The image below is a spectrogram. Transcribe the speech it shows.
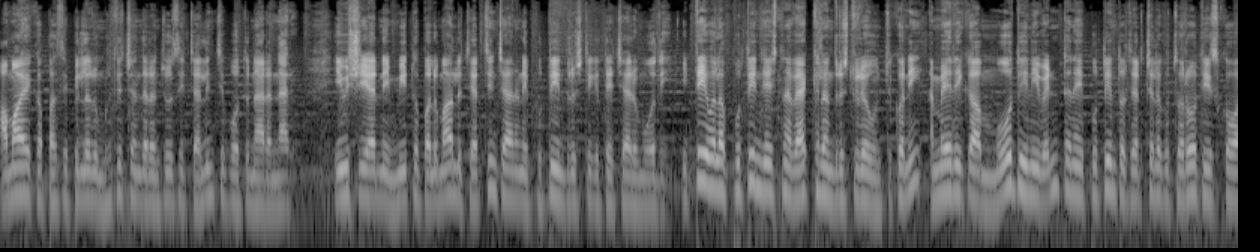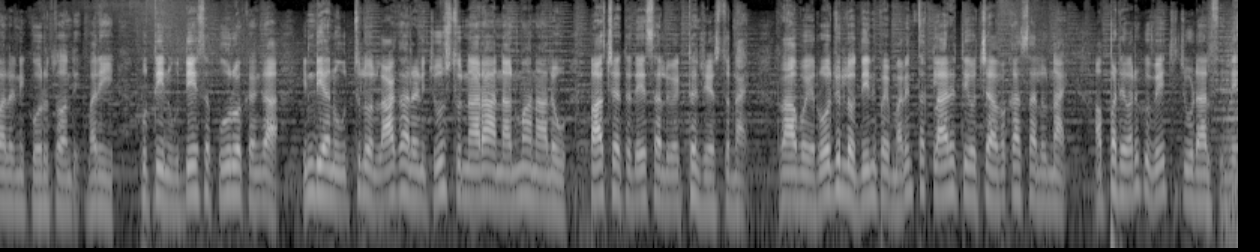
అమాయక పసిపిల్లలు మృతి చెందడం చూసి చలించిపోతున్నారన్నారు. ఈ విషయాన్ని మీతో పలుమార్లు చర్చించారని పుతిన్ దృష్టికి తెచ్చారు మోదీ. ఇటీవల పుతిన్ చేసిన వ్యాఖ్యలను దృష్టిలో ఉంచుకొని అమెరికా మోదీని వెంటనే పుతిన్తో చర్చలకు చొరవ తీసుకోవాలని కోరుతోంది. మరి పుతిన్ ఉద్దేశపూర్వకంగా ఇండియాను ఉచ్చులో లాగాలని చూస్తున్నారా అన్న అనుమానాలు పాశ్చాత్య దేశాలు వ్యక్తం చేస్తున్నాయి. రాబోయే రోజుల్లో దీనిపై మరింత క్లారిటీ వచ్చే అవకాశాలున్నాయి. అప్పటి వరకు వేచి చూడాల్సిందే.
